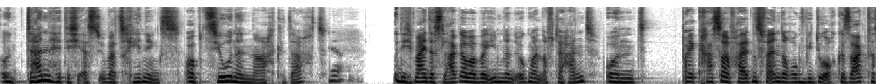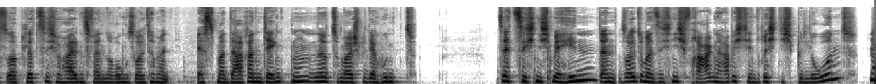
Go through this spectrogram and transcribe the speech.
Und dann hätte ich erst über Trainingsoptionen nachgedacht. Ja. Und ich meine, das lag aber bei ihm dann irgendwann auf der Hand. Und bei krasser Verhaltensveränderung, wie du auch gesagt hast, oder plötzliche Verhaltensveränderung, sollte man erstmal daran denken. Ne? Zum Beispiel, der Hund setzt sich nicht mehr hin, dann sollte man sich nicht fragen, habe ich den richtig belohnt?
